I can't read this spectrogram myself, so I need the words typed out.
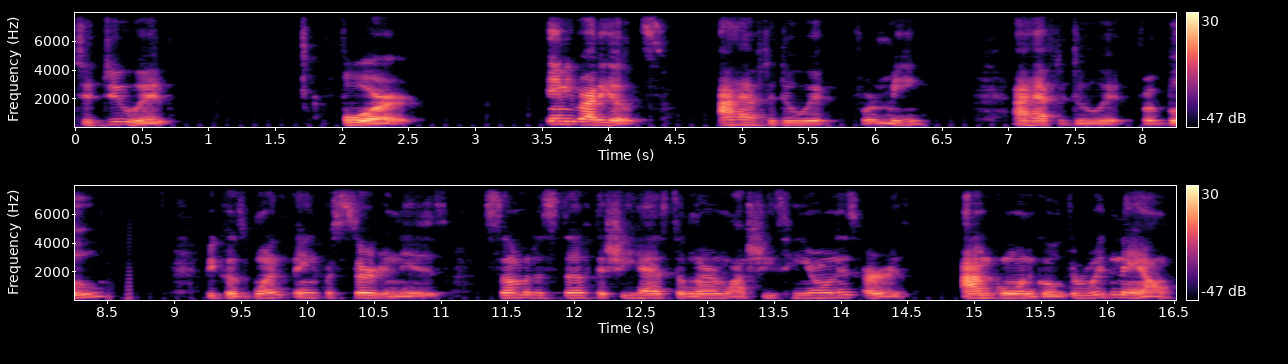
to do it for anybody else. I have to do it for me. I have to do it for Boo. Because one thing for certain is some of the stuff that she has to learn while she's here on this earth, I'm going to go through it now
